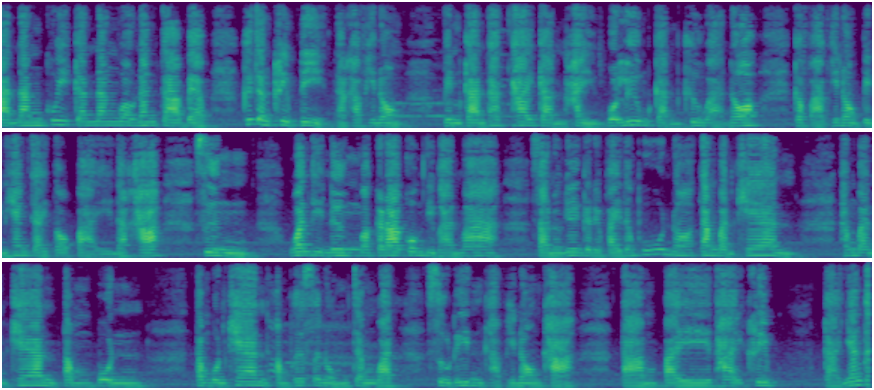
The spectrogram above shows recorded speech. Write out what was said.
การนั่งคุยกันนั่งเว้านั่งจาแบบ คือจังคลิปนี้นะคะ พี่น้อง เป็นการทักทายกันให้บ่ลืมกันคือว่าเนาะก็ฝากพี่น้องเป็นแห้งใจต่อไปนะคะ ซึ่งวันที่หนึ่งมกราคมที่ผ่านมาสาวน้ำเย็นก็ได้ไปทั้งพูดเนาะทางบันแค้นทั้งบ้านแค้นตำบลตำบลแค้นอำเภอสนมจังหวัดสุรินทร์ค่ะพี่น้องค่ะ ตามไปถ่ายคลิป กะยังท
